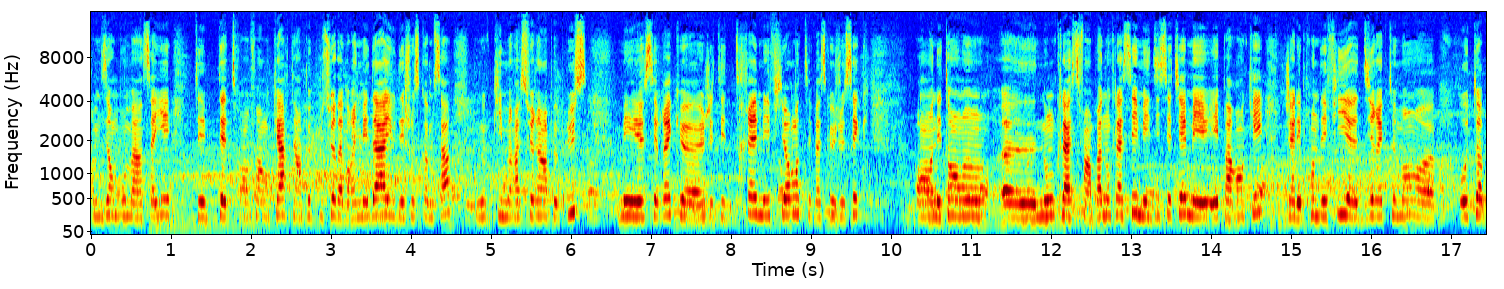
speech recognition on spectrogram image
en me disant bon ben ça y est t'es peut-être enfin en quart t'es un peu plus sûr d'avoir une médaille ou des choses comme ça donc qui me rassurait un peu plus. Mais c'est vrai que j'étais très méfiante parce que je sais que en étant euh, non classée, enfin pas non classée, mais 17e et, pas rankée, j'allais prendre des filles euh, directement euh, au top.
